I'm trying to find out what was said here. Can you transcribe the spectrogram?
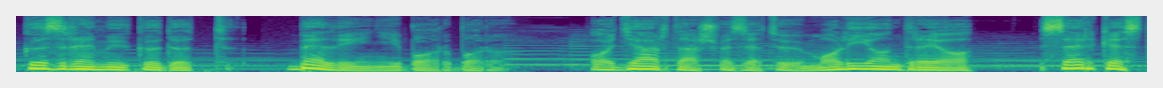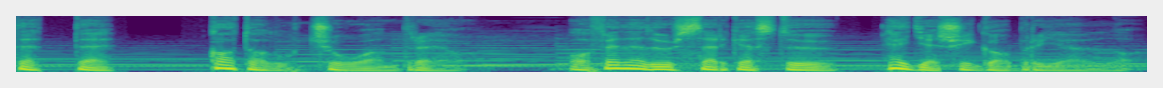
közreműködött Belényi Barbara. A gyártásvezető Mali Andrea szerkesztette Kataluccio Andrea. A felelős szerkesztő Hegyesi Gabriella.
